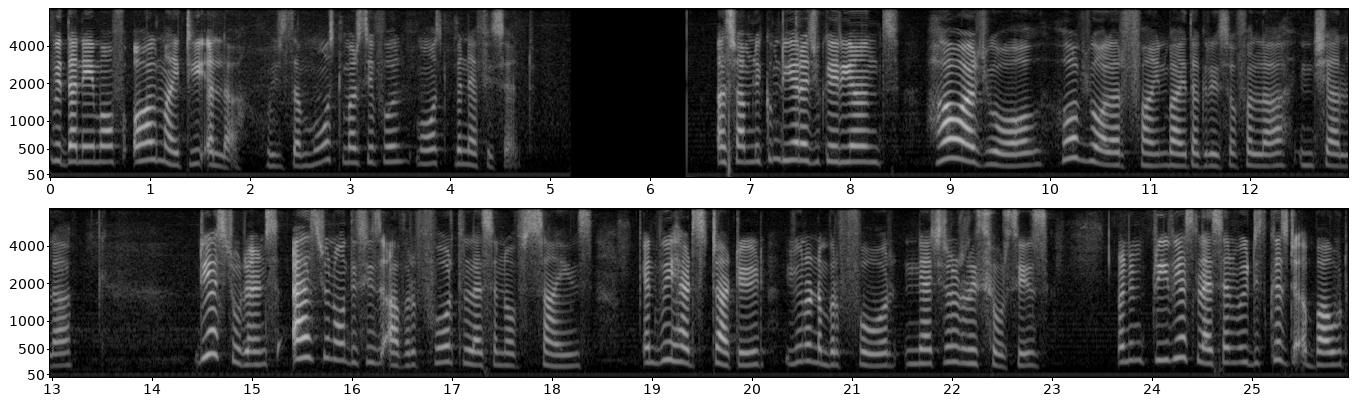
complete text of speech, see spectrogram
with the name of Almighty Allah, who is the most merciful, most beneficent. Assalamu alaikum dear educarians. How are you all? Hope you all are fine by the grace of Allah, inshallah. Dear students, as you know this is our fourth lesson of science and we had started unit number 4 natural resources and in previous lesson we discussed about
